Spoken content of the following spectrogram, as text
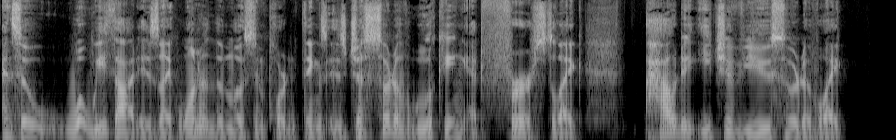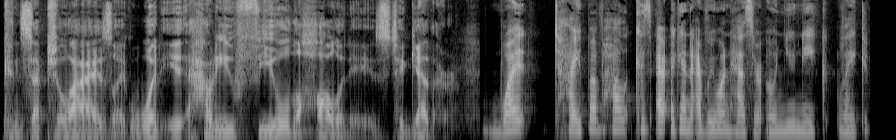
And so what we thought is like one of the most important things is just sort of looking at first like how do each of you sort of like conceptualize like what how do you feel the holidays together? what type of holiday because again everyone has their own unique like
